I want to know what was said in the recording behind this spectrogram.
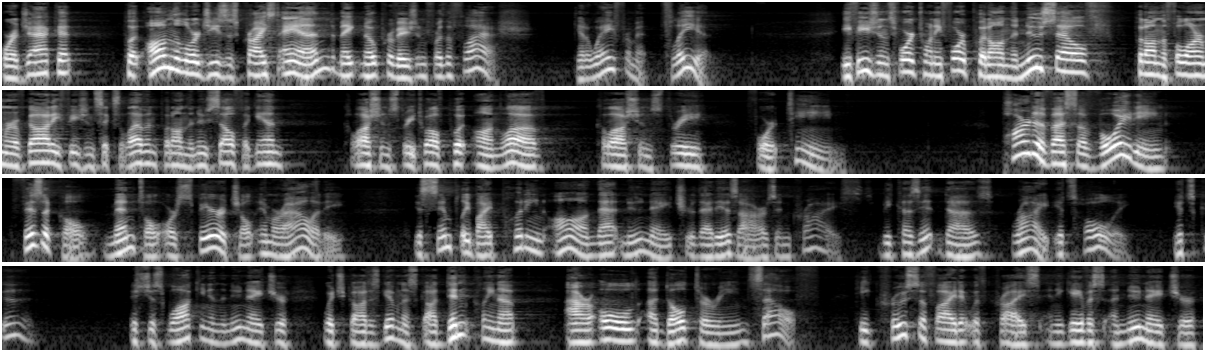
or a jacket. Put on the Lord Jesus Christ and make no provision for the flesh. Get away from it. Flee it. Ephesians 4:24 put on the new self, put on the full armor of God. Ephesians 6:11 put on the new self again. Colossians 3:12 put on love. Colossians 3:14 part of us avoiding physical, mental, or spiritual immorality is simply by putting on that new nature that is ours in Christ because it does right. It's holy. It's good. It's just walking in the new nature which God has given us. God didn't clean up our old adulterine self. He crucified it with Christ and He gave us a new nature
